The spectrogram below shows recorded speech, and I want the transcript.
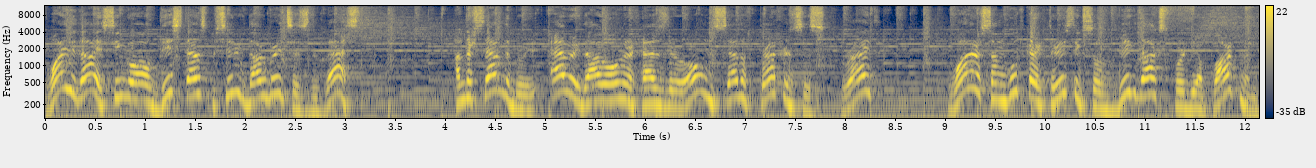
Why did I single out these 10 specific dog breeds as the best? Understandably, every dog owner has their own set of preferences, right? What are some good characteristics of big dogs for the apartment?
